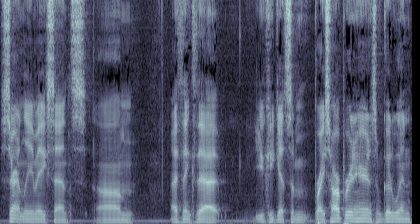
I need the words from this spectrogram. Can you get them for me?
certainly make sense. Um, I think that you could get some Bryce Harper in here and some Goodwin.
